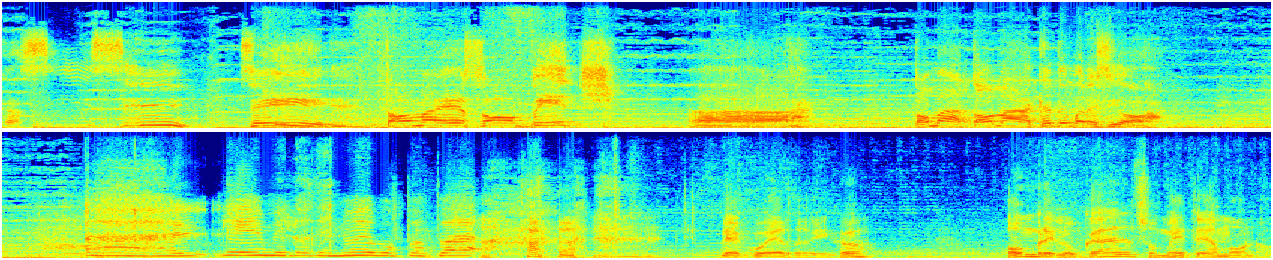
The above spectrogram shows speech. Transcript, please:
casi, sí. Sí, toma eso, bitch. Ah, toma, toma, ¿qué te pareció? Ah, léemelo de nuevo, papá. De acuerdo, hijo. Hombre local somete a mono.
